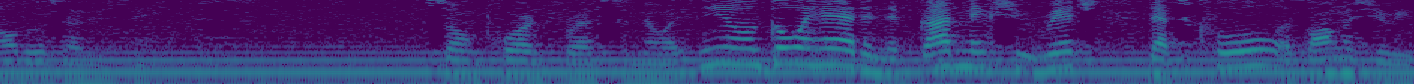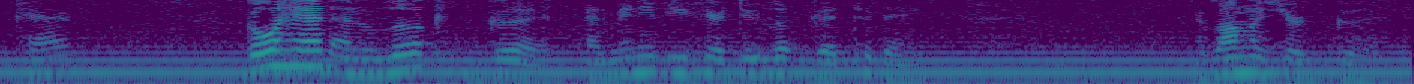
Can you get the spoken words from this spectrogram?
So important for us to know it. You know, go ahead and if God makes you rich, that's cool as long as you repent. Go ahead and look good. And many of you here do look good today. As long as you're good in Christ.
